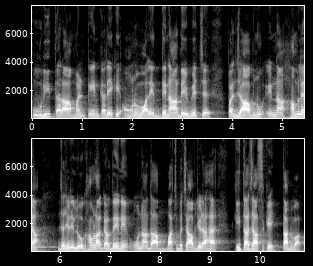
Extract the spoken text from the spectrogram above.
ਪੂਰੀ ਤਰ੍ਹਾਂ ਮੇਨਟੇਨ ਕਰੇ ਕਿ ਆਉਣ ਵਾਲੇ ਦਿਨਾਂ ਦੇ ਵਿੱਚ ਪੰਜਾਬ ਨੂੰ ਇਹਨਾਂ ਹਮਲਿਆਂ ਜਾਂ ਜਿਹੜੇ ਲੋਕ ਹਮਲਾ ਕਰਦੇ ਨੇ, ਉਹਨਾਂ ਦਾ ਬਚ ਬਚਾਵ ਜਿਹੜਾ ਹੈ ਕੀਤਾ ਜਾ ਸਕੇ। ਧੰਨਵਾਦ।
